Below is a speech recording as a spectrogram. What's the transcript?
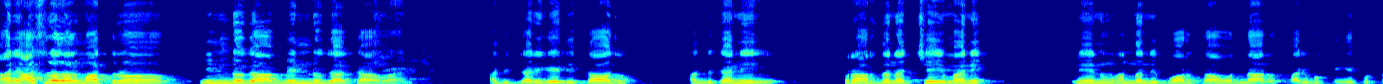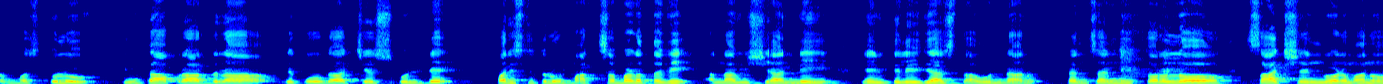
కానీ ఆశీర్వాదాలు మాత్రం నిండుగా మెండుగా కావాలి. అది జరిగేది కాదు. అందుకని ప్రార్థన చేయమని నేను అందరినీ కోరుతా ఉన్నాను. మరి ముఖ్యంగా కుటుంబస్తులు ఇంకా ప్రార్థన ఎక్కువగా చేసుకుంటే పరిస్థితులు మార్చబడతవి అన్న విషయాన్ని నేను తెలియజేస్తూ ఉన్నాను. పెంచండి త్వరలో సాక్ష్యం కూడా మనం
